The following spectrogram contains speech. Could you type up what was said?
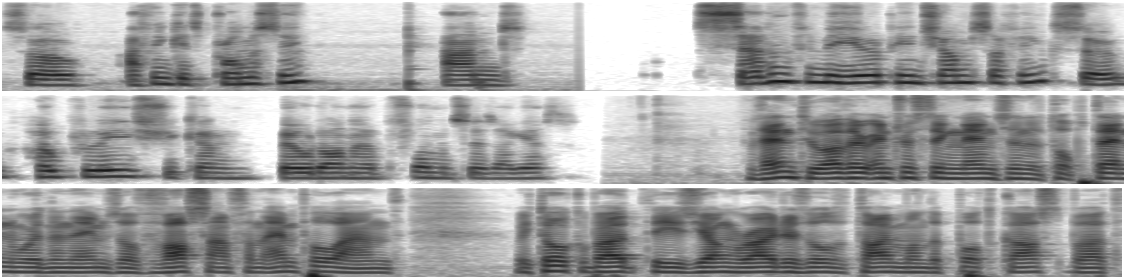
So I think it's promising. And seventh in the European Champs, I think. So hopefully she can build on her performances, I guess. Then two other interesting names in the top 10 were the names of Vas and Van Empel. And we talk about these young riders all the time on the podcast, but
